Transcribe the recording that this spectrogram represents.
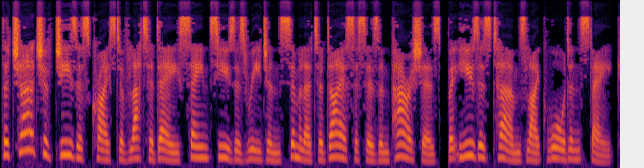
The Church of Jesus Christ of Latter-day Saints uses regions similar to dioceses and parishes, but uses terms like ward and stake.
